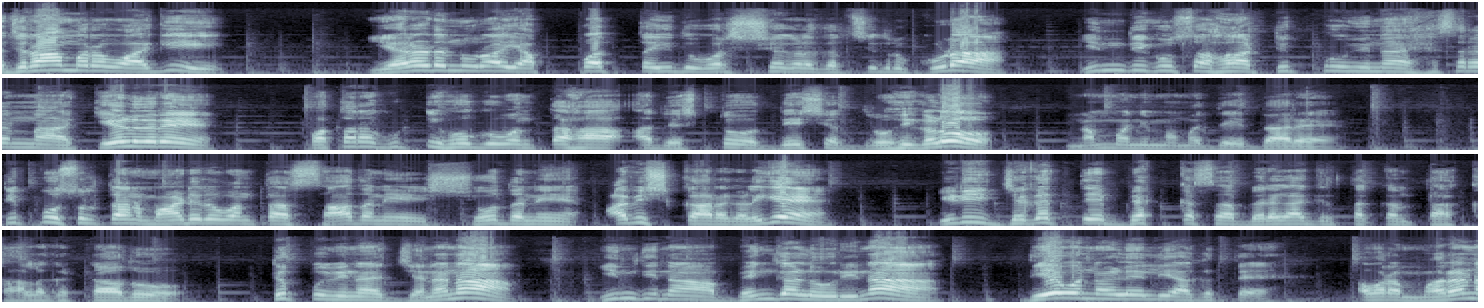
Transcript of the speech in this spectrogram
ಅಜರಾಮರವಾಗಿ ಎರಡು ನೂರ ಎಪ್ಪತ್ತೈದು ವರ್ಷಗಳು ಗತಿಸಿದ್ರು ಕೂಡ ಇಂದಿಗೂ ಸಹ ಟಿಪ್ಪುವಿನ ಹೆಸರನ್ನ ಕೇಳಿದರೆ ಪತರಗುಟ್ಟಿ ಹೋಗುವಂತಹ ಅದೆಷ್ಟೋ ದೇಶದ್ರೋಹಿಗಳು ನಮ್ಮ ನಿಮ್ಮ ಮಧ್ಯೆ ಇದ್ದಾರೆ. ಟಿಪ್ಪು ಸುಲ್ತಾನ್ ಮಾಡಿರುವಂತಹ ಸಾಧನೆ, ಶೋಧನೆ, ಆವಿಷ್ಕಾರಗಳಿಗೆ ಇಡೀ ಜಗತ್ತೇ ಬೆಕ್ಕಸ ಬೆರಗಾಗಿರ್ತಕ್ಕಂಥ ಕಾಲಘಟ್ಟ ಅದು. ಟಿಪ್ಪುವಿನ ಜನನ ಇಂದಿನ ಬೆಂಗಳೂರಿನ ದೇವನಹಳ್ಳಿಯಲ್ಲಿ ಆಗುತ್ತೆ. ಅವರ ಮರಣ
